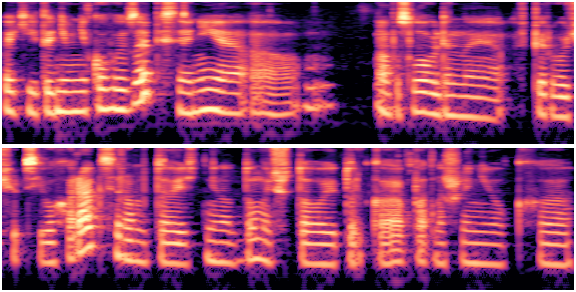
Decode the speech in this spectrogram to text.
какие-то дневниковые записи, они э, обусловлены в первую очередь его характером, то есть не надо думать, что и только по отношению к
